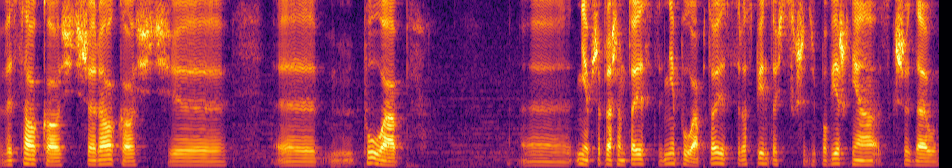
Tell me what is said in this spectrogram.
wysokość, szerokość, yy, pułap. Nie, przepraszam, to jest nie pułap, to jest rozpiętość skrzydeł, powierzchnia skrzydeł.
